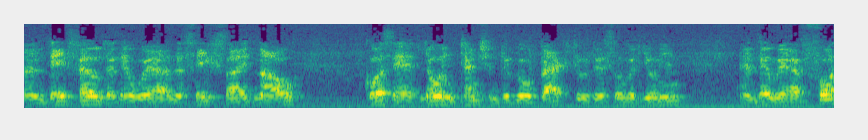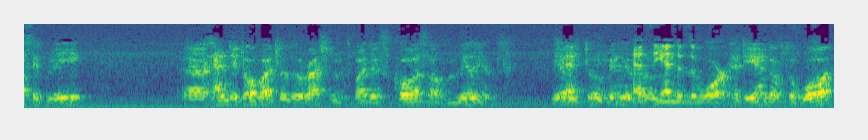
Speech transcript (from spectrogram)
and they felt that they were on the safe side now, of course they had no intention to go back to the Soviet Union, and they were forcibly uh, handed over to the Russians by the scores of millions, nearly at, two million. At the end of the war. At the end of the war,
